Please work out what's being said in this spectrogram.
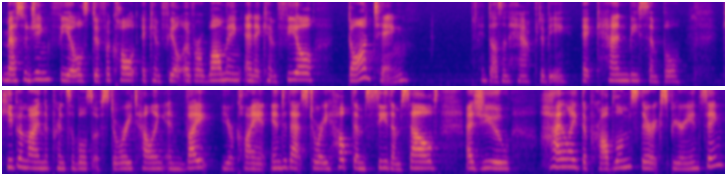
messaging feels difficult, it can feel overwhelming, and it can feel daunting, it doesn't have to be. It can be simple. Keep in mind the principles of storytelling. Invite your client into that story. Help them see themselves as you highlight the problems they're experiencing,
